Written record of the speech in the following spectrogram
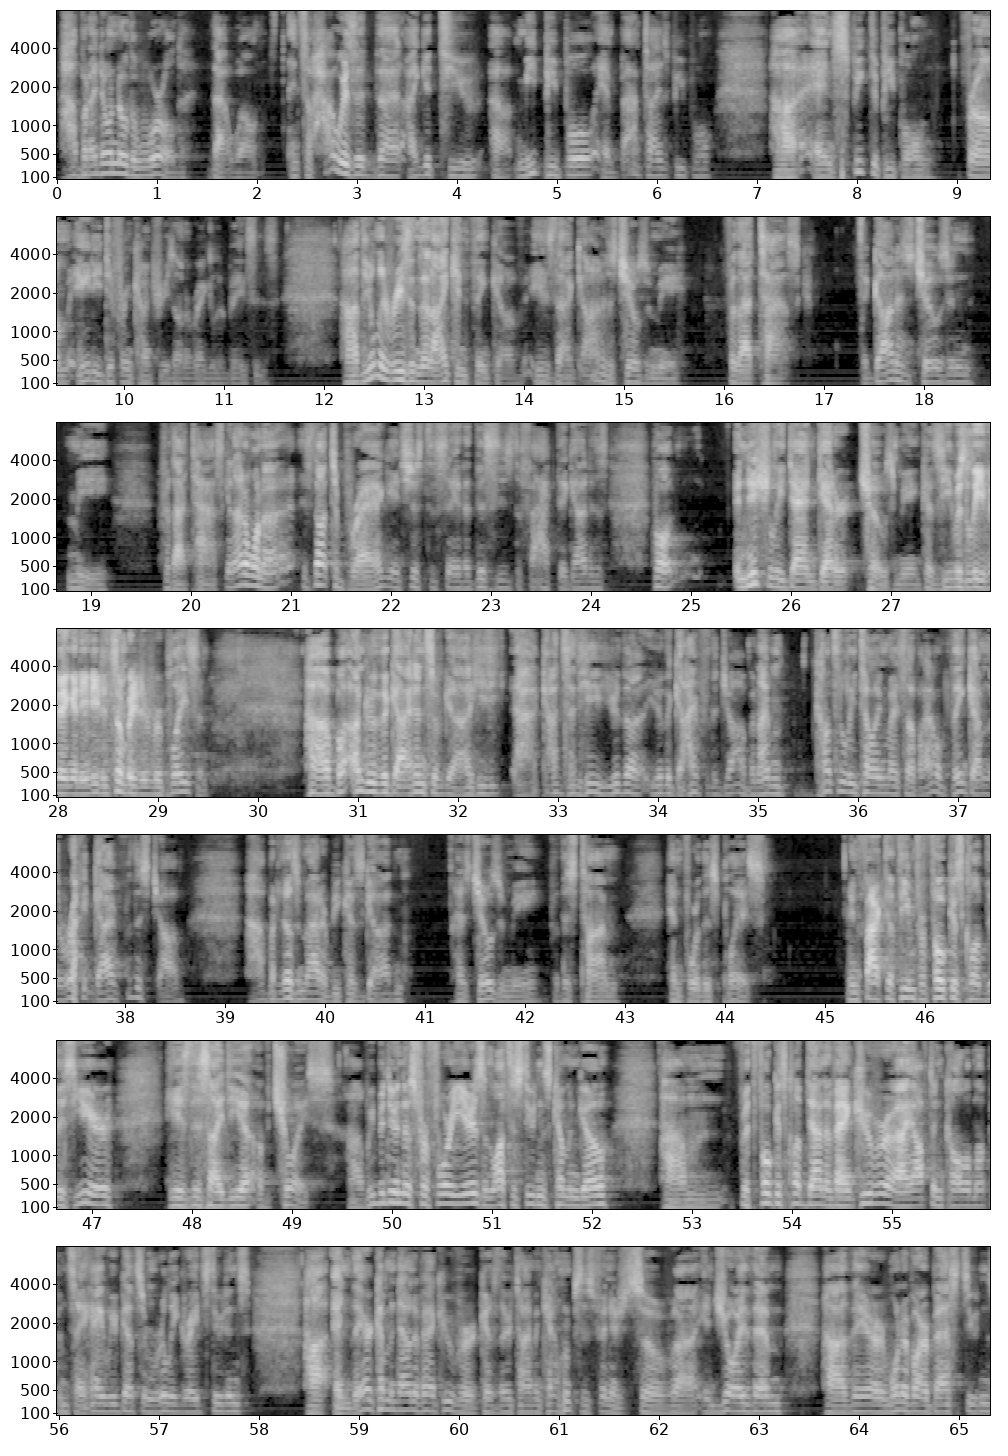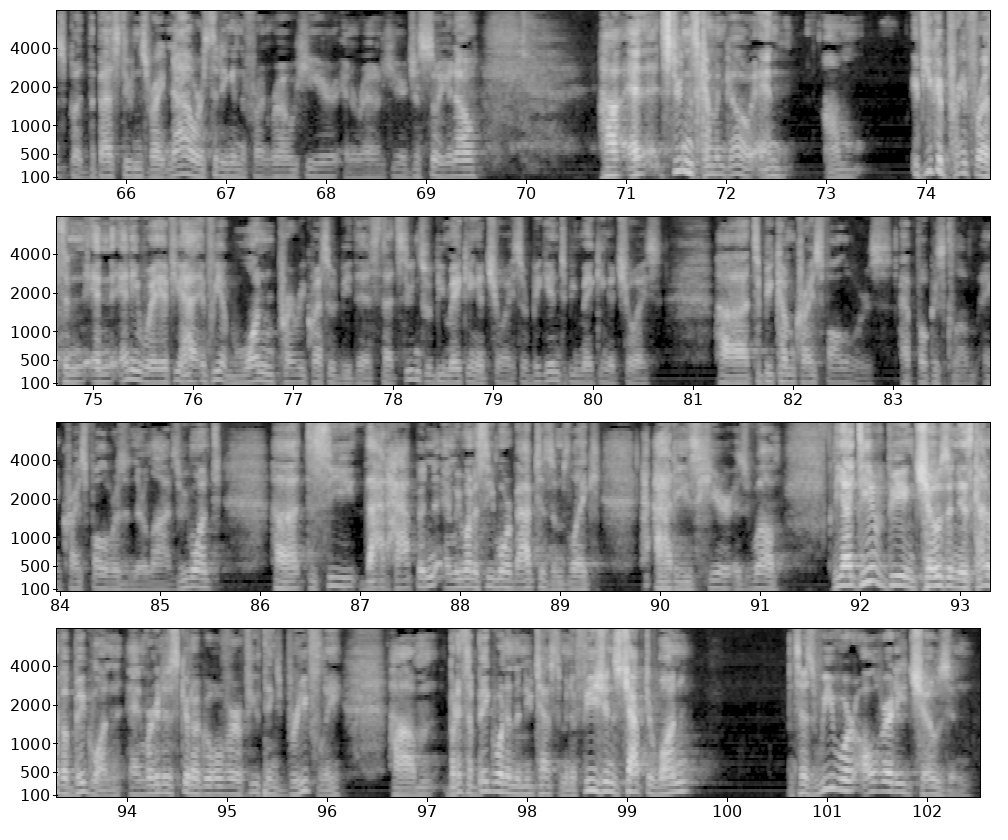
uh, but I don't know the world that well. And so, how is it that I get to uh, meet people and baptize people uh, and speak to people from 80 different countries on a regular basis? Uh, the only reason that I can think of is that God has chosen me for that task. That God has chosen me for that task. And I don't want to, it's not to brag, it's just to say that this is the fact that God is, well, initially Dan Geddert chose me because he was leaving and he needed somebody to replace him. Uh, but under the guidance of God, he, uh, God said, "Hey, you're the you're the guy for the job." And I'm constantly telling myself, "I don't think I'm the right guy for this job," uh, but it doesn't matter because God has chosen me for this time and for this place. In fact, the theme for Focus Club this year is this idea of choice. Uh, we've been doing this for four years and lots of students come and go. Um, with Focus Club down in Vancouver, I often call them up and say, hey, we've got some really great students. Uh, and they're coming down to Vancouver because their time in Kamloops is finished. So uh, enjoy them. Uh, they are one of our best students, but the best students right now are sitting in the front row here and around here, just so you know. Uh, and students come and go. And um, if you could pray for us in, in any way, if you had, if we had one prayer request, it would be this: that students would be making a choice, or begin to be making a choice, uh, to become Christ followers at Focus Club and Christ followers in their lives. We want uh, to see that happen, and we want to see more baptisms like Addie's here as well. The idea of being chosen is kind of a big one, and we're just going to go over a few things briefly, um, but it's a big one in the New Testament. Ephesians chapter one. It says, We were already chosen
